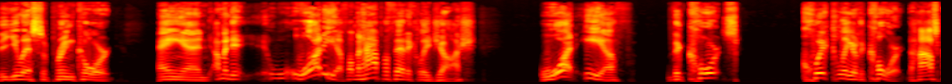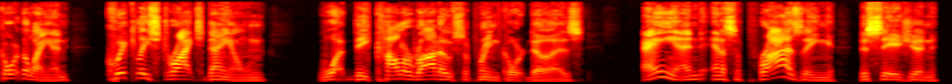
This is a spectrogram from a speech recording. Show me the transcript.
the U.S. Supreme Court. And I mean, what if, I mean, hypothetically, Josh, what if the courts quickly, or the court, the highest court of the land, quickly strikes down what the Colorado Supreme Court does and, in a surprising decision,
